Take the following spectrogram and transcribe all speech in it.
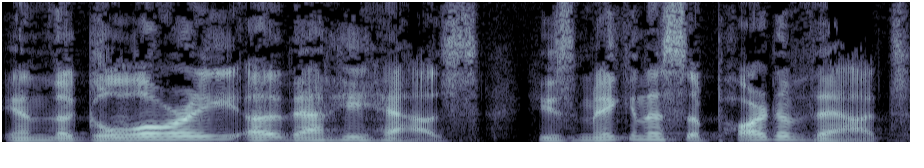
in the glory uh, that He has. He's making us a part of that.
